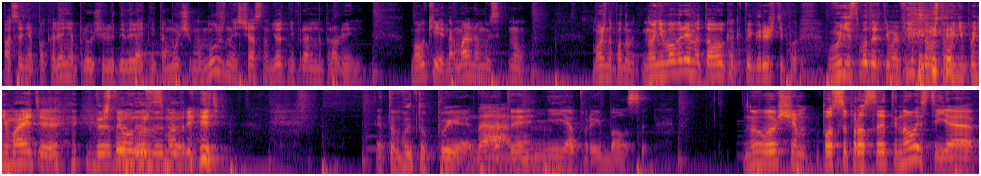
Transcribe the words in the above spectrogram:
Последнее поколение приучили доверять не тому, чему нужно, и сейчас он идет в неправильном направлении. Ну окей, нормальная мысль, ну, можно подумать. Но не во время того, как ты говоришь, типа, вы не смотрите мой фильм, потому что вы не понимаете, что его нужно смотреть. Это вы тупые. Да, Это да. не я проебался. Ну, в общем, после просто этой новости я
